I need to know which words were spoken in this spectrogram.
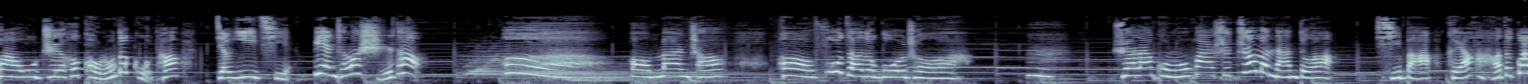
矿物质和恐龙的骨头就一起变成了石头，啊，好漫长、好复杂的过程啊！嗯，原来恐龙化石这么难得，喜宝可要好好的观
